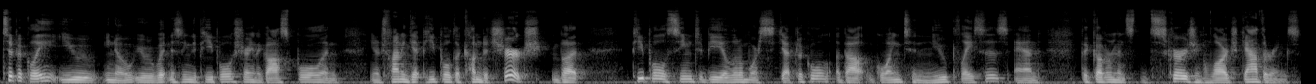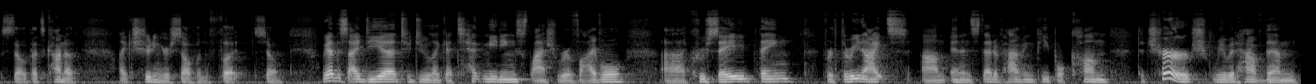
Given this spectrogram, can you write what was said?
typically you, you know, you're witnessing to people, sharing the gospel and, you know, trying to get people to come to church, but people seem to be a little more skeptical about going to new places and the government's discouraging large gatherings. So that's kind of like shooting yourself in the foot. So we had this idea to do like a tent meeting slash revival uh, crusade thing for three nights. Um, and instead of having people come to church we would have them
